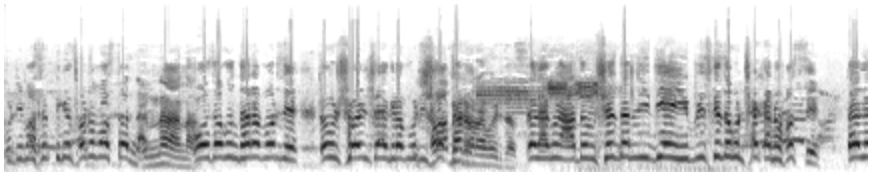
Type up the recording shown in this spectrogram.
পুঁটি মাছের থেকে ছোট মাছ তো না। না না। ও যখন ধরা পড়ছে তখন শরীর ট্যাংরা পুঁটি সব সব ধরা ধরা তাহলে এখন আদম সেজদানি দিয়ে ইবলিসকে যখন ঠেকানো হচ্ছে তাহলে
